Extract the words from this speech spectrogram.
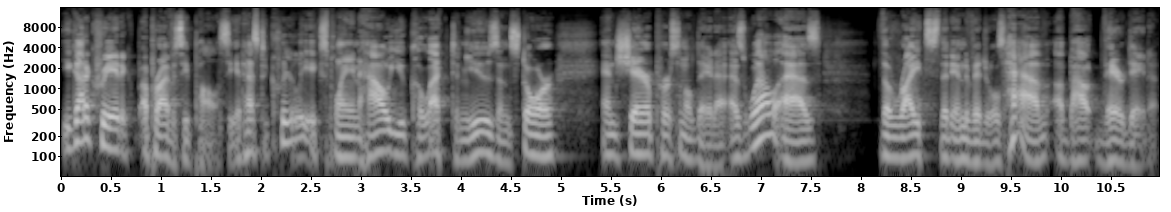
you got to create a, a, privacy policy. It has to clearly explain how you collect and use and store and share personal data, as well as the rights that individuals have about their data.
